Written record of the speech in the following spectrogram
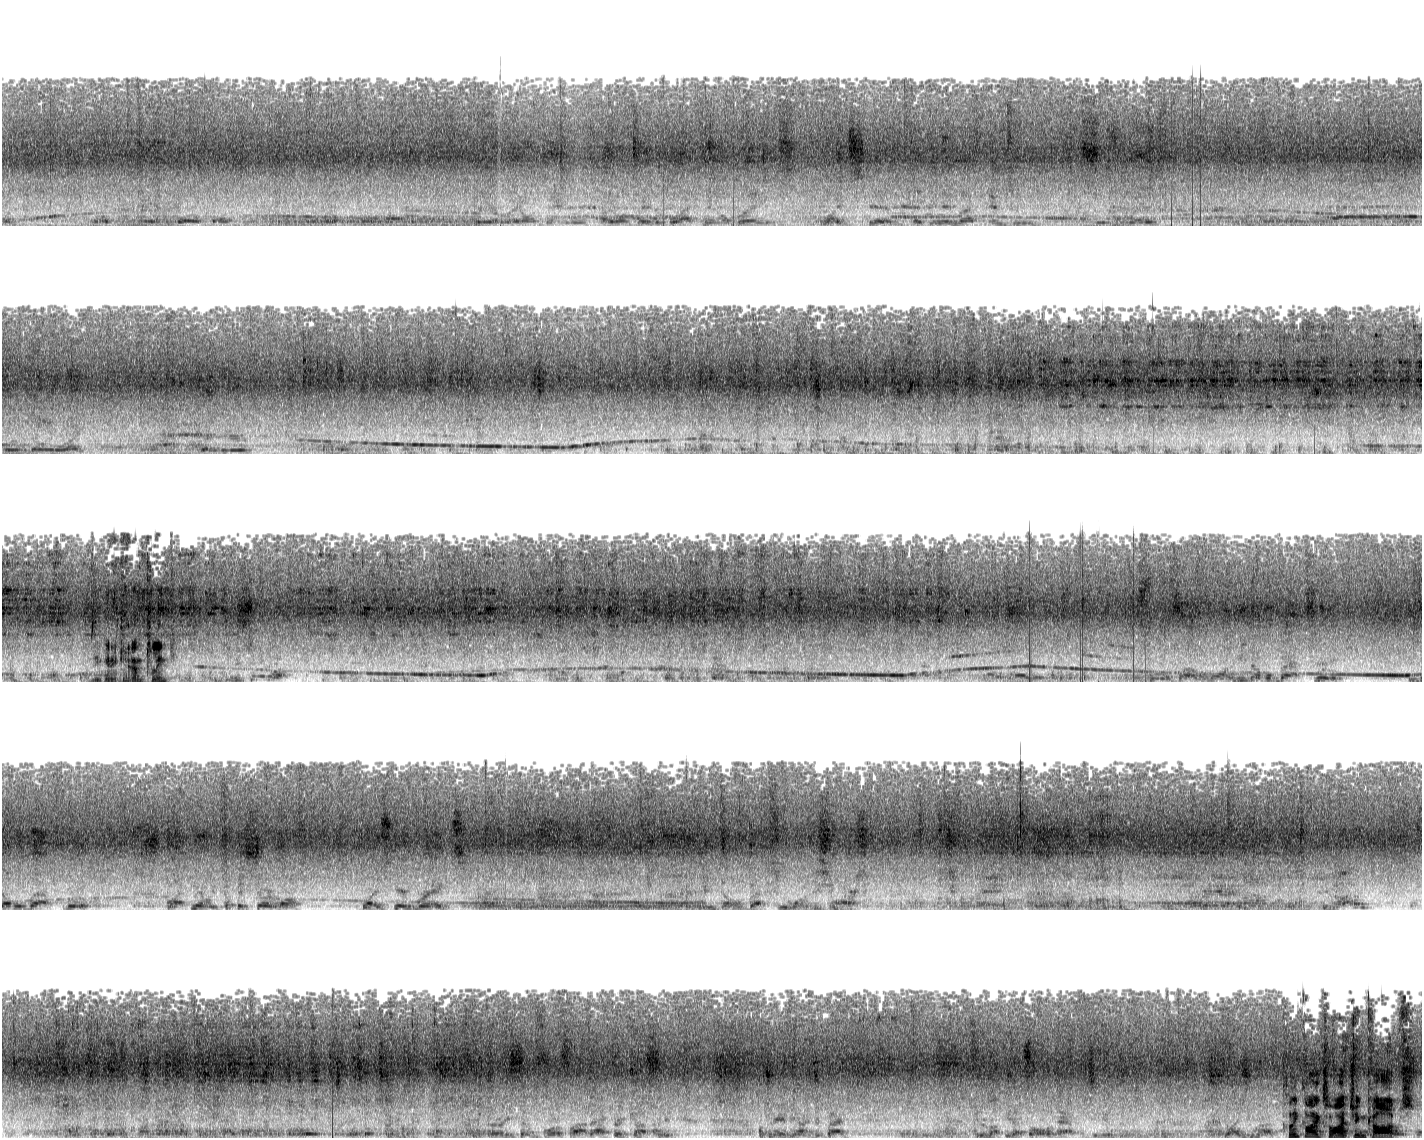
They are right on Tabor, right on Tabor. Black male, braids, light skin. Making a left into Susan Way. We're going right, right here. Is he gonna get him, Klink? He doubled back through. He doubled back through. Black male, he took his shirt off. Light skin braids. He doubled back through one of these yards. 745, actor in custody. Put your hand behind your back. If you're lucky, that's all that happened to you. Why'd you run? Klink likes watching cops.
